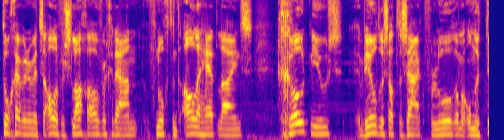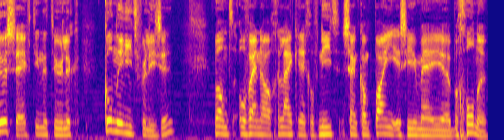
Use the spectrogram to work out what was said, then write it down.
toch hebben we er met z'n allen verslag over gedaan. Vanochtend alle headlines. Groot nieuws. Wilders had de zaak verloren. Maar ondertussen heeft hij natuurlijk, kon hij niet verliezen. Want of hij nou gelijk kreeg of niet, zijn campagne is hiermee uh, begonnen.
